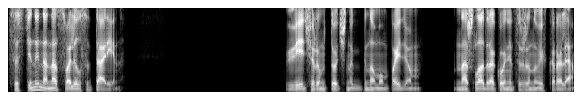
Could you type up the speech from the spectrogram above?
со стены на нас свалился Тариен. Вечером точно к гномам пойдем. Нашла драконица жену их короля.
